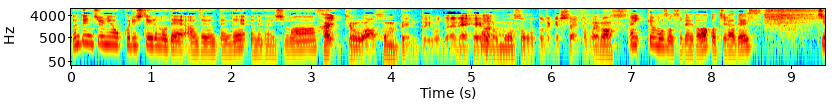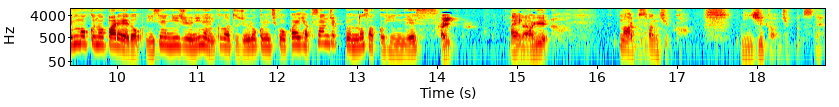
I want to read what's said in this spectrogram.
運転中にお送りしているので安全運転でお願いします。はい今日は本編ということでね映画の妄想をお届けしたいと思います、はい、今日妄想する映画はこちらです。沈黙のパレード2022年9月16日公開130分の作品です。はい、はい。長えなまあ、130か2時間10分ですね。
